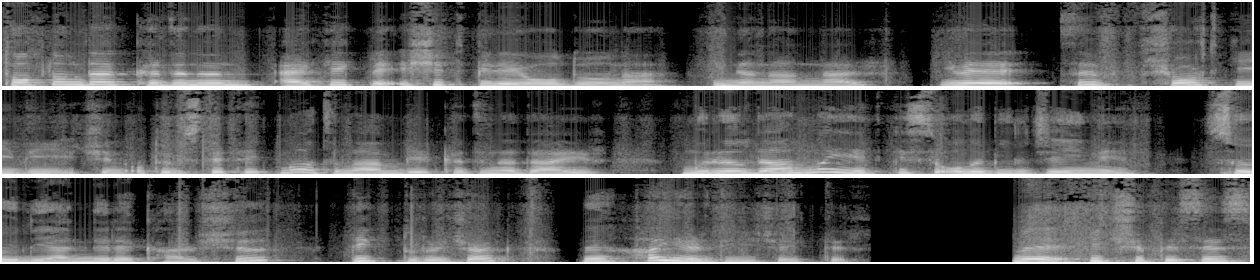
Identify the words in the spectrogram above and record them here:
Toplumda kadının erkekle eşit birey olduğuna inananlar ve sırf şort giydiği için otobüste tekme atılan bir kadına dair mırıldanma yetkisi olabileceğini söyleyenlere karşı dik duracak ve hayır diyecektir. Ve hiç şüphesiz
